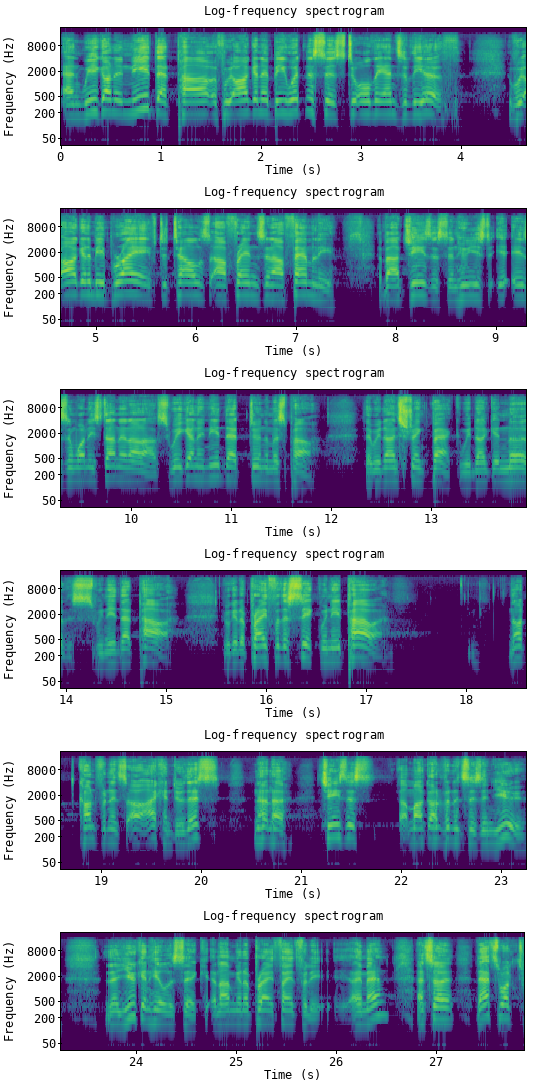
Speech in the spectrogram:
And we're going to need that power if we are going to be witnesses to all the ends of the earth. If we are going to be brave to tell our friends and our family about Jesus and who he is and what he's done in our lives, we're going to need that dynamis power. That we don't shrink back, we don't get nervous. We need that power. If we're going to pray for the sick, we need power. Not confidence, oh, I can do this. No, no. Jesus Uh, my confidence is in you that you can heal the sick, and I'm going to pray faithfully. Amen? And so that's what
